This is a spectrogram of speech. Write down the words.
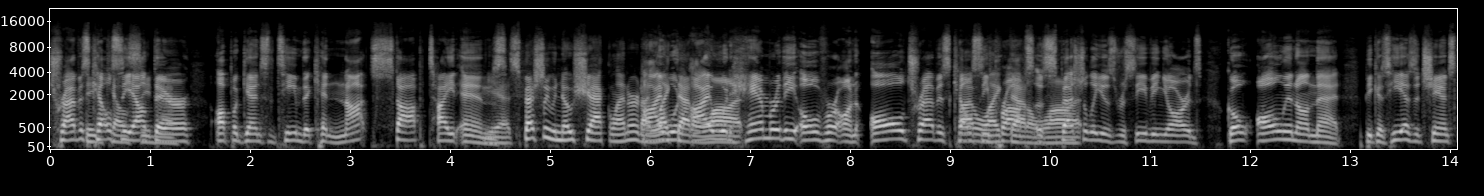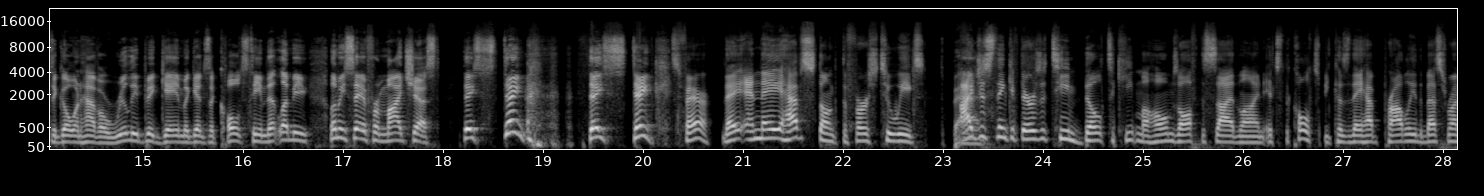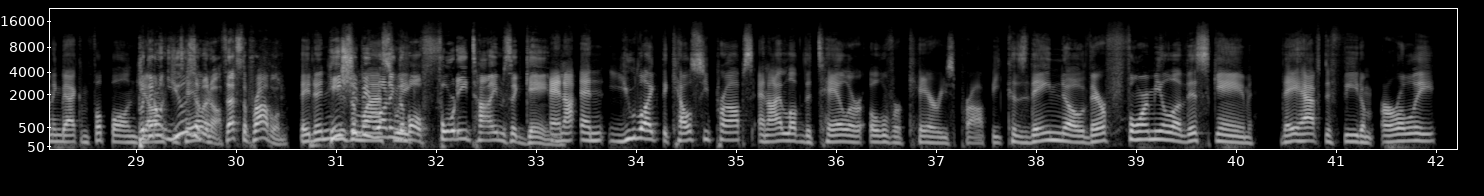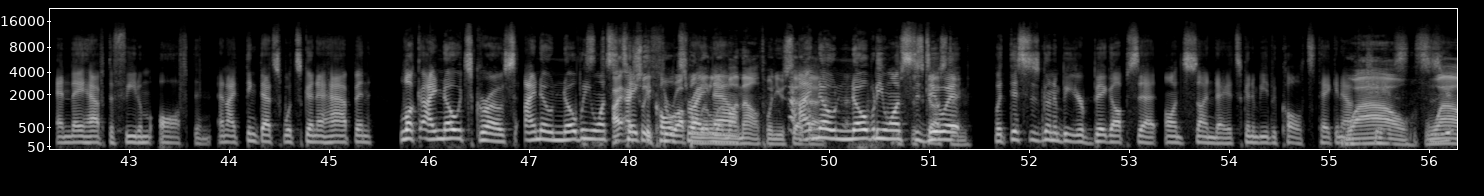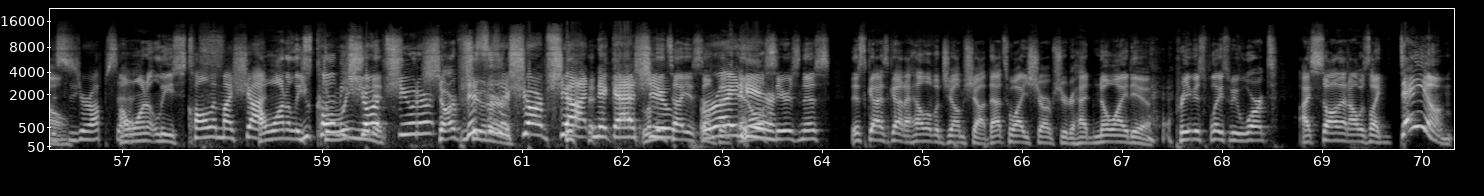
Travis Big Kelce, Kelce out there up against a team that cannot stop tight ends. Yeah, especially with no Shaq Leonard. I, like would that a I lot. would hammer the over on all Travis Kelce like props, especially his receiving yards. Go all in on that because he has a chance to go and have a really big game against a Colts team that let me let me say it from my chest. They stink. they stink. It's fair. They and they have stunk the first two weeks. I just think if there's a team built to keep Mahomes off the sideline, it's the Colts because they have probably the best running back in football. And But they don't Jonathan use him enough. That's the problem. They didn't. He should him be running the ball 40 times a game. And I, and you like the Kelce props, and I love the Taylor over carries prop because they know their formula this game. They have to feed them early and they have to feed them often, and I think that's what's going to happen. Look, I know it's gross. I know nobody wants to I take the Colts right now. in my mouth when you said I know nobody wants to do it. But this is going to be your big upset on Sunday. It's going to be the Colts taking out Wow. the Chiefs. This is Wow. Your, this is your upset. I want at least calling my shot. I want at least you call me sharpshooter. Sharpshooter. This is a sharp shot, Nick Ashew. Let me tell you something. Right In here. all seriousness, this guy's got a hell of a jump shot. That's why he's sharpshooter. Had no idea. Previous place we worked, I saw that. I was like, damn.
